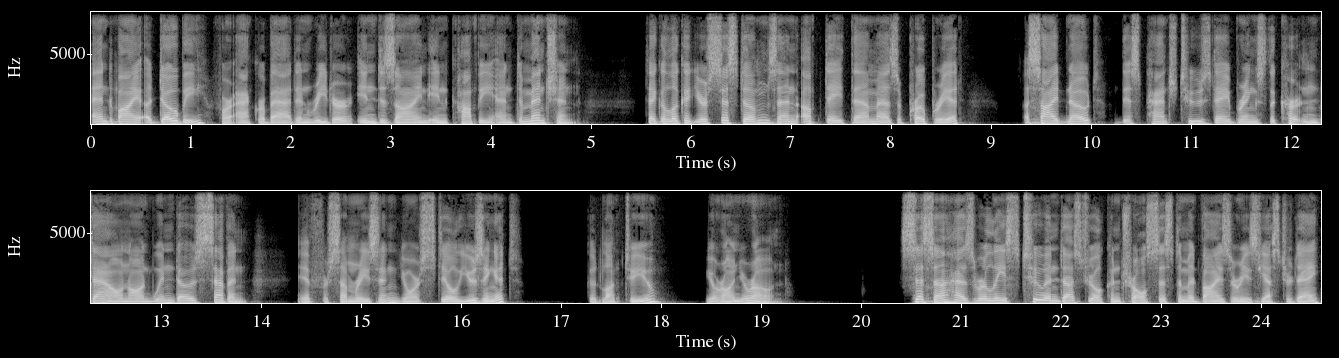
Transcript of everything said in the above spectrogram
and by Adobe for Acrobat and Reader, InDesign, InCopy, and Dimension. Take a look at your systems and update them as appropriate. A side note this Patch Tuesday brings the curtain down on Windows 7. If for some reason you're still using it, Good luck to you. You're on your own. CISA has released two industrial control system advisories yesterday,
